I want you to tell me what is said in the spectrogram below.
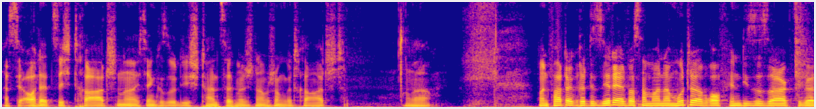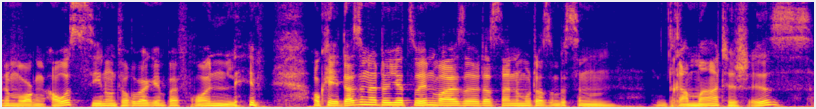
das ist ja auch letztlich Tratsch, ne? Ich denke so, die Steinzeitmenschen haben schon getratscht. Ja. Mein Vater kritisierte etwas an meiner Mutter, woraufhin diese sagt, sie werde morgen ausziehen und vorübergehend bei Freunden leben. Okay, das sind natürlich jetzt so Hinweise, dass deine Mutter so ein bisschen dramatisch ist.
